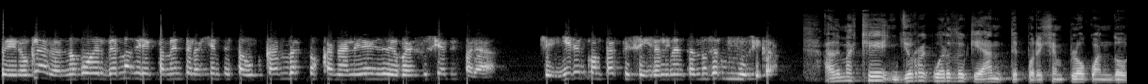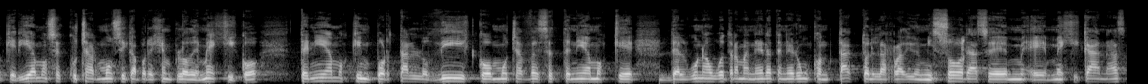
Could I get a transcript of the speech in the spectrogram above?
pero claro, al no poder vernos directamente, la gente está buscando estos canales de redes sociales para seguir en contacto y seguir alimentándose con música. Además que yo recuerdo que antes, por ejemplo, cuando queríamos escuchar música, por ejemplo, de México, teníamos que importar los discos, muchas veces teníamos que de alguna u otra manera tener un contacto en las radioemisoras eh, eh, mexicanas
